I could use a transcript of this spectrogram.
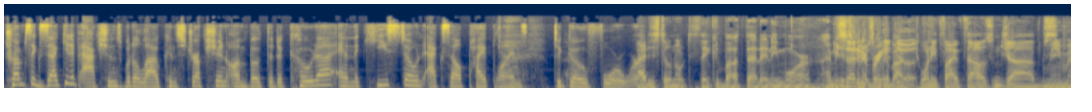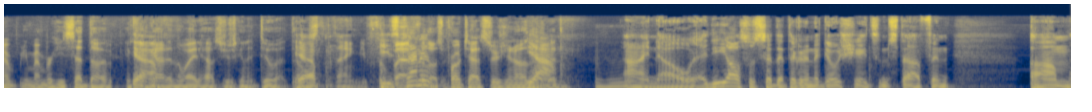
Trump's executive actions would allow construction on both the Dakota and the Keystone XL pipelines to go forward. I just don't know what to think about that anymore. I mean, it's going to bring about 25,000 jobs. I mean, remember, remember he said though, if Yeah. he got in the White House, he was going to do it. That Yeah. was the thing. You feel He's bad kind for of- those protesters, you know? yeah. that- I know. He also said that they're going to negotiate some stuff. And um,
